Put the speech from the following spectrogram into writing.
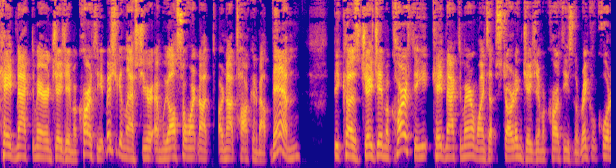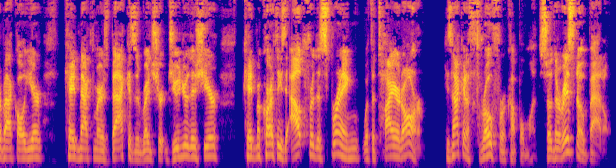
Cade McNamara and JJ McCarthy at Michigan last year. And we also aren't not are not talking about them because JJ McCarthy, Cade McNamara winds up starting. JJ McCarthy's the wrinkle quarterback all year. Cade McNamara's back as a redshirt junior this year. Cade McCarthy's out for the spring with a tired arm. He's not going to throw for a couple months. So there is no battle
